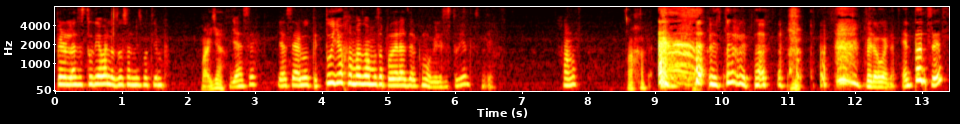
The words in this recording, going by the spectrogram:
pero las estudiaba los dos al mismo tiempo. Vaya. Ya sé, ya sé algo que tú y yo jamás vamos a poder hacer como viles estudiantes. Jamás. Ajá. Me estoy retando. Pero bueno, entonces,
